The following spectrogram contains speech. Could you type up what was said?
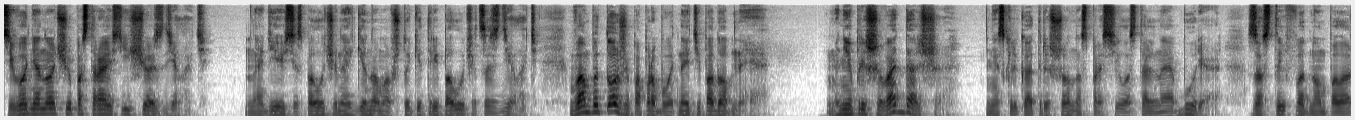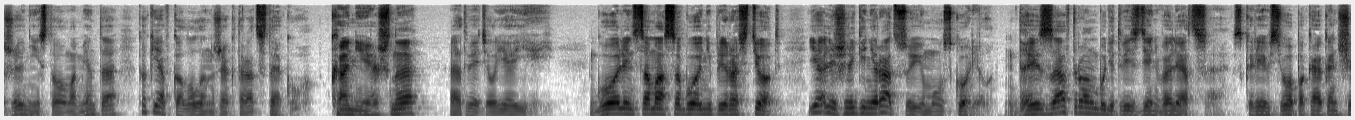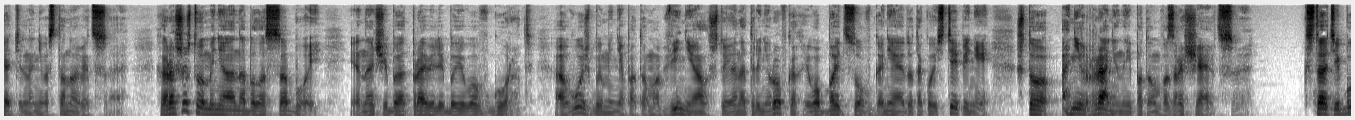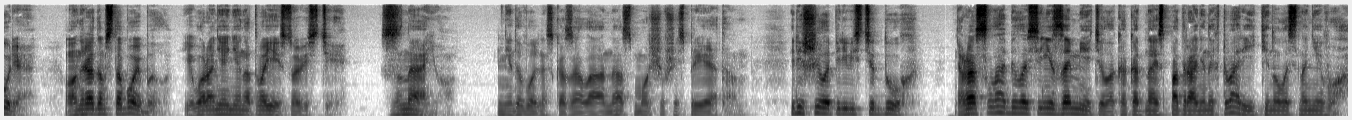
Сегодня ночью постараюсь еще сделать. Надеюсь, из полученных геномов штуки три получится сделать. Вам бы тоже попробовать найти подобные. Мне пришивать дальше? Несколько отрешенно спросила стальная буря, застыв в одном положении с того момента, как я вколол инжектор от стеку. «Конечно!» – ответил я ей. «Голень сама собой не прирастет, я лишь регенерацию ему ускорил. Да и завтра он будет весь день валяться, скорее всего, пока окончательно не восстановится. Хорошо, что у меня она была с собой, иначе бы отправили бы его в город. А вождь бы меня потом обвинял, что я на тренировках его бойцов гоняю до такой степени, что они раненые потом возвращаются. Кстати, Буря, он рядом с тобой был. Его ранение на твоей совести. Знаю, недовольно сказала она, сморщившись при этом. Решила перевести дух. Расслабилась и не заметила, как одна из подраненных тварей кинулась на него.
